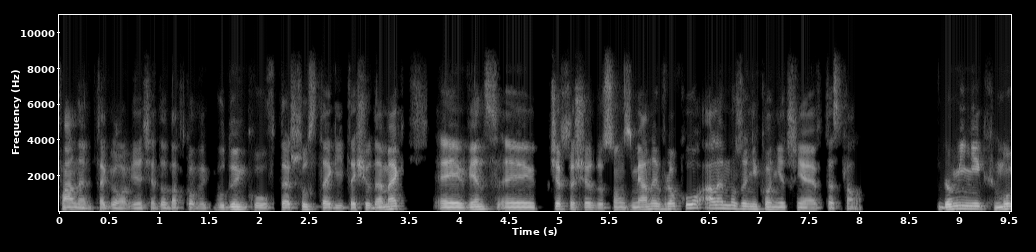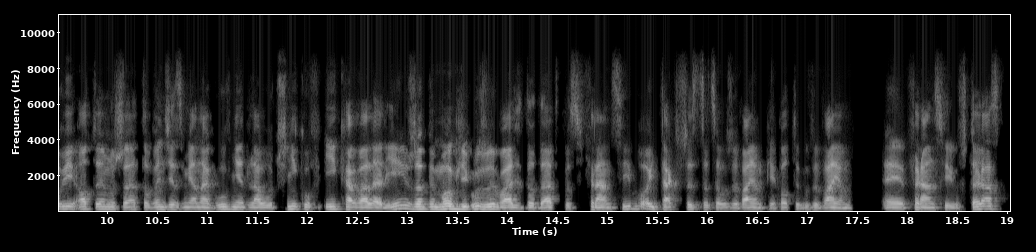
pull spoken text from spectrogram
fanem tego, wiecie, dodatkowych budynków, T6 i T7, e, więc e, cieszę się, że są zmiany w roku, ale może niekoniecznie w tę stronę. Dominik mówi o tym, że to będzie zmiana głównie dla łuczników i kawalerii, żeby mogli używać dodatku z Francji, bo i tak wszyscy, co używają piechoty, używają e, Francji już teraz.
